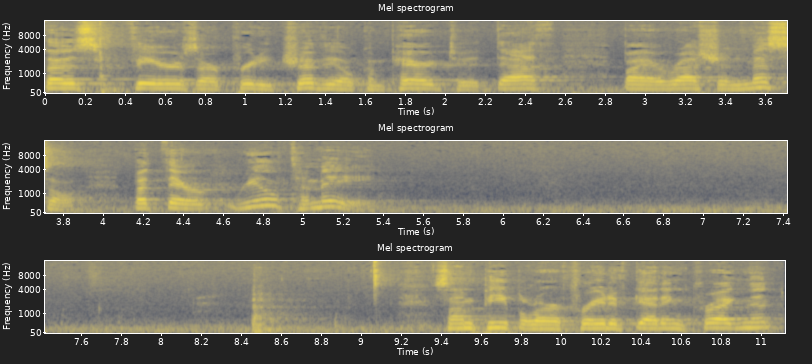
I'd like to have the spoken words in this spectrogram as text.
those fears are pretty trivial compared to death by a Russian missile, but they're real to me. Some people are afraid of getting pregnant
